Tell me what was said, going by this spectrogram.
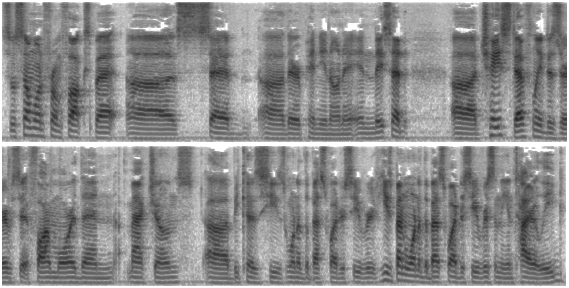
so someone from Fox Bet uh, said uh, their opinion on it, and they said uh, Chase definitely deserves it far more than Mac Jones uh, because he's one of the best wide receivers. He's been one of the best wide receivers in the entire league,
